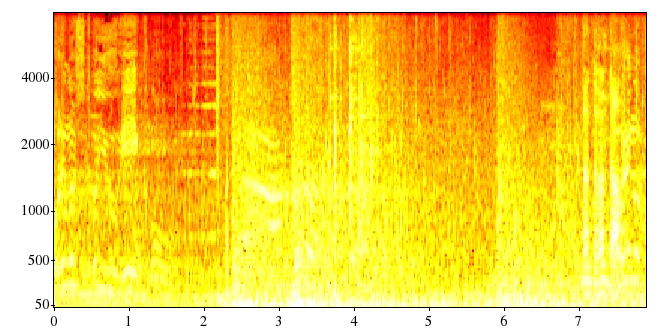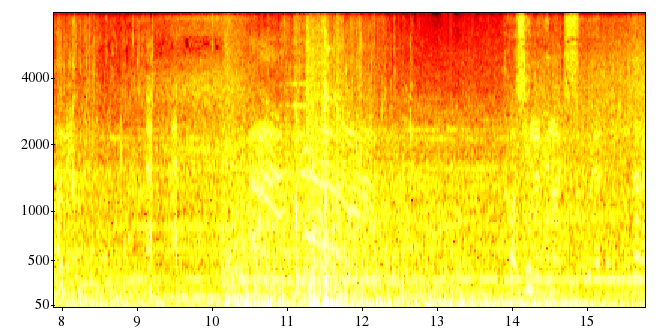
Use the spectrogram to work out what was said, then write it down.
俺の死という栄光。をなんだなんだ？俺のために。腰抜けの父親と無駄な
